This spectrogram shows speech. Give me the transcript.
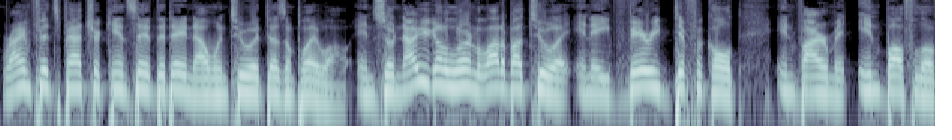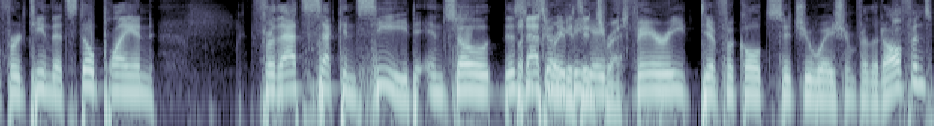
Ryan Fitzpatrick can't save the day now when Tua doesn't play well. And so now you're going to learn a lot about Tua in a very difficult environment in Buffalo for a team that's still playing for that second seed. And so this is going to be a very difficult situation for the Dolphins,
